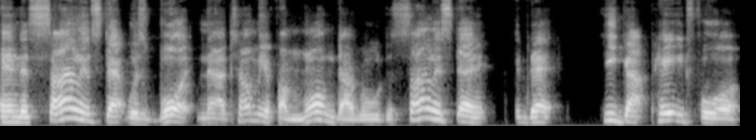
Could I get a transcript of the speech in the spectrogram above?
And the silence that was bought, now tell me if I'm wrong, Darul, the silence that that he got paid for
